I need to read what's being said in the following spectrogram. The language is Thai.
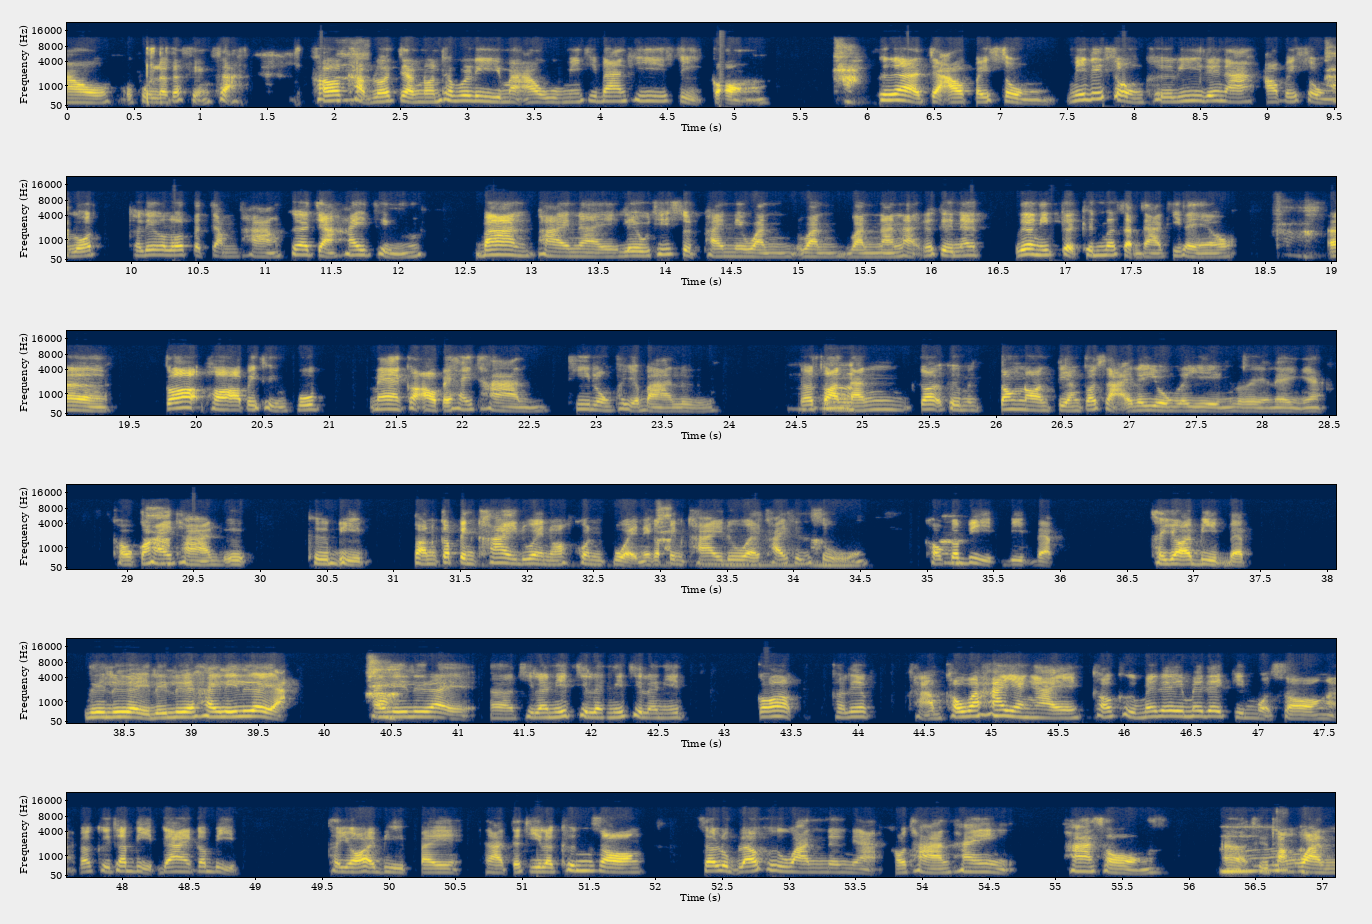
เอาโอ้คุณแล้วก็เสียงสั่นเขาขับรถจากนนทบุรีมาเอาอูมิที่บ้านพี่สี่กล่องค่ะเพื่อจะเอาไปส่ง ไม่ได้ส่งเคอรี่ด้วยนะ เอาไปส่งค่ะรถเขาเรียกว่ารถประจำทางเพื่อจะให้ถึงบ้านภายในเร็วที่สุดภายในวันวันวันนั้นอะ ก็คือเนี่ยเรื่องนี้เกิดขึ้นเมื่อสัปดาห์ที่แล้วค่ะเออ ก็พอเอาไปถึงปุ๊บ แม่ก็เอาไปให้ทานที่โรงพยาบาลเลยแล้วตอนนั้นก็คือมันต้องนอนเตียงก็สายระโยงระเยงเลยอะไรอย่างเงี้ย เขาก็ให้ทานคือคือบีบตอนนนก็เป็นไข้ด้วยเนาะคนป่วยเนี่ยก็เป็นไข้ด้วยไข้ขึ้นสูง เขาก็บีบบีบแบบทยอยบีบแบบเรื่อยๆเรื่อยๆให้เรื่อยๆอะให้เรื่อยๆเอ่อทีละนิดทีละนิดทีละนิด ก็เขาเรียกถามเขาว่าให้ยังไงเขาคือไม่ได้ไม่ได้กินหมดซองอะ ก็คือถ้าบีบได้ก็บีบทยอยบีบไปอาจจะทีละครึ่งซอง สรุปแล้วคือวันหนึ่งเนี่ย เขาทานให้ห้าซองเอ่ออืมถือทั้งวัน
